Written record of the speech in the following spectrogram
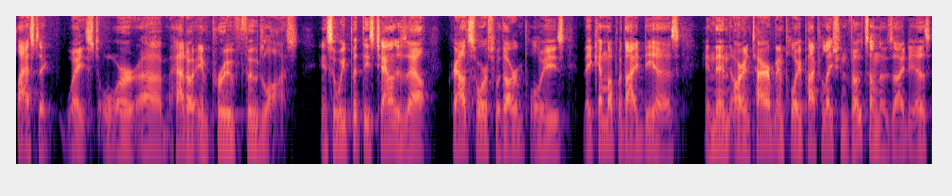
plastic waste or um, how to improve food loss. And so we put these challenges out, crowdsource with our employees. They come up with ideas, and then our entire employee population votes on those ideas.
